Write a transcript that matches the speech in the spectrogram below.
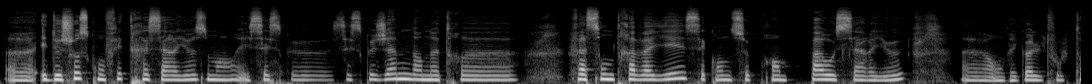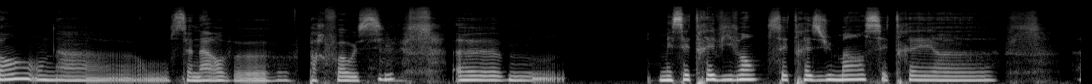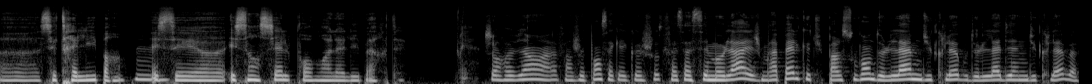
euh, et de choses qu'on fait très sérieusement. Et c'est ce que c'est ce que j'aime dans notre façon de travailler, c'est qu'on ne se prend pas au sérieux. on rigole tout le temps, on, a, on s'énerve parfois aussi. Mmh mais c'est très vivant, c'est très humain, c'est très, euh, euh, c'est très libre. Hmm. Et c'est euh, essentiel pour moi, la liberté. J'en reviens, enfin, je pense à quelque chose face à ces mots-là, et je me rappelle que tu parles souvent de l'âme du club ou de l'ADN du club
